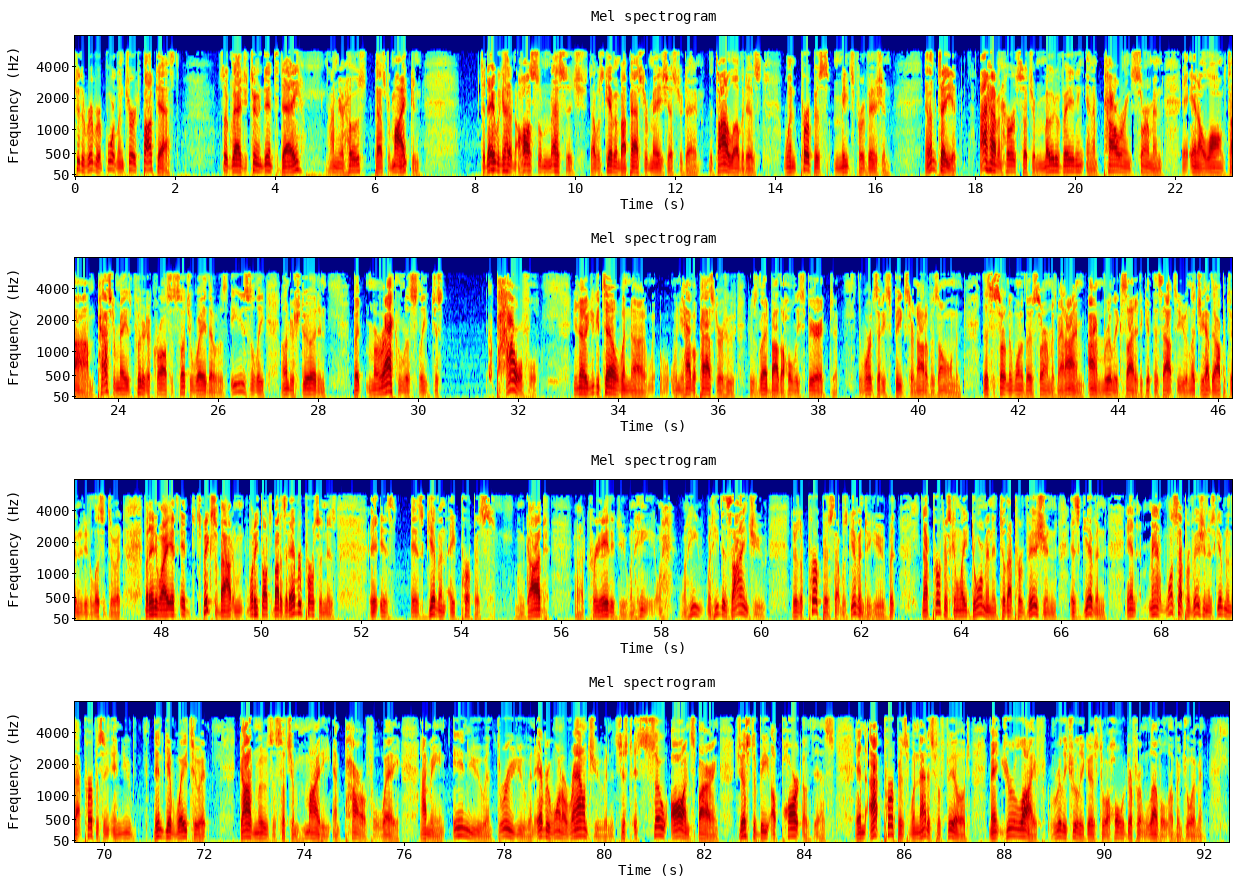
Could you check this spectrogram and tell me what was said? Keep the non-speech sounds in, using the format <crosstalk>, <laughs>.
to the River of Portland Church podcast. So glad you tuned in today. I'm your host, Pastor Mike, and today we got an awesome message that was given by Pastor Mays yesterday. The title of it is When Purpose Meets Provision. And let me tell you, I haven't heard such a motivating and empowering sermon in a long time. Pastor Mays put it across in such a way that it was easily understood and but miraculously just powerful. You know, you could tell when uh, when you have a pastor who who's led by the Holy Spirit, uh, the words that he speaks are not of his own, and this is certainly one of those sermons, man. I'm I'm really excited to get this out to you and let you have the opportunity to listen to it. But anyway, it it speaks about and what he talks about is that every person is is is given a purpose. When God uh, created you, when he when he when he designed you, there's a purpose that was given to you, but that purpose can lay dormant until that provision is given. And man, once that provision is given to that purpose and, and you then give way to it, God moves in such a mighty and powerful way. I mean, in you and through you and everyone around you. And it's just, it's so awe inspiring just to be a part of this. And that purpose, when that is fulfilled, man, your life really truly goes to a whole different level of enjoyment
